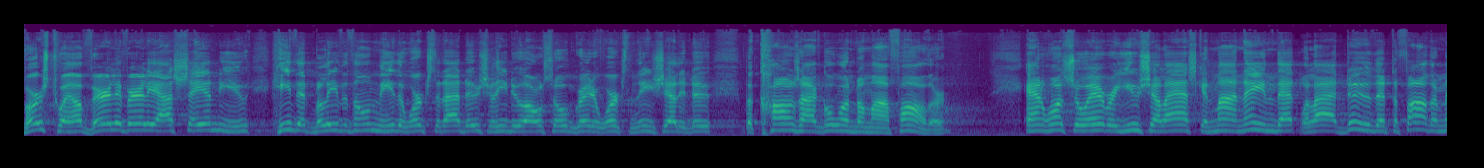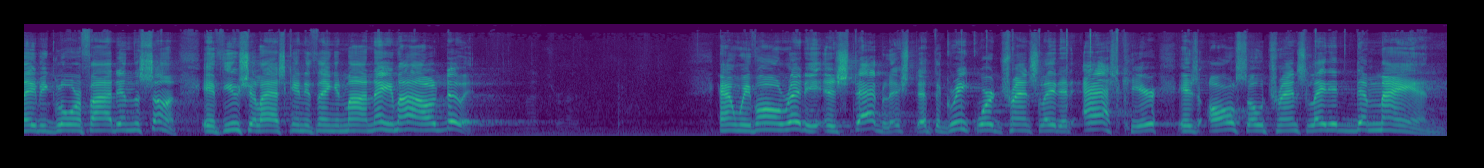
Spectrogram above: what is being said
Verse 12 Verily, verily, I say unto you, he that believeth on me, the works that I do shall he do also, greater works than these shall he do, because I go unto my Father. And whatsoever you shall ask in my name, that will I do, that the Father may be glorified in the Son. If you shall ask anything in my name, I'll do it. And we've already established that the Greek word translated ask here is also translated demand.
